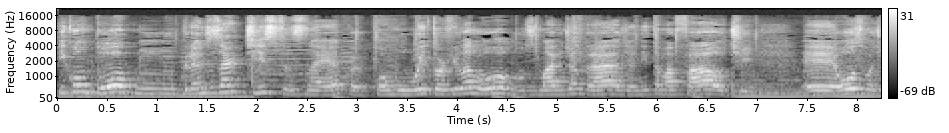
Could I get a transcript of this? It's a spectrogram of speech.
e contou com grandes artistas na época, como o Heitor Villa-Lobos, Mário de Andrade, Anitta Mafalti, é, Oswald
